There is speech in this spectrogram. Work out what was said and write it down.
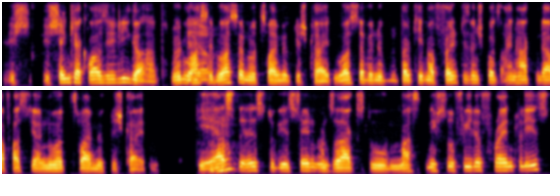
ich, ich, schenke ja quasi die Liga ab. Ne? Du, ja. Hast ja, du hast ja nur zwei Möglichkeiten. Du hast ja, wenn du beim Thema wenn ich kurz einhaken darf, hast du ja nur zwei Möglichkeiten. Die mhm. erste ist, du gehst hin und sagst, du machst nicht so viele Friendlies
